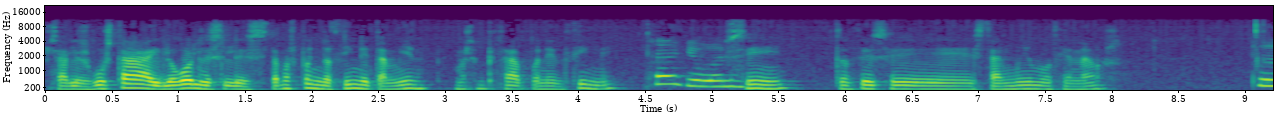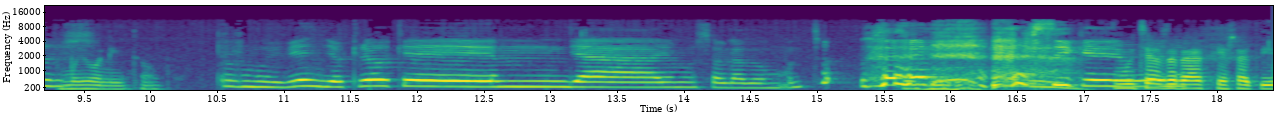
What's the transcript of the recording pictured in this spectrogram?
o sea, les gusta y luego les, les estamos poniendo cine también, hemos empezado a poner cine. Ay, qué bueno. Sí, entonces eh, están muy emocionados. Pues, muy bonito. Pues muy bien, yo creo que mm, ya hemos hablado mucho. Así que. Muchas gracias a ti,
